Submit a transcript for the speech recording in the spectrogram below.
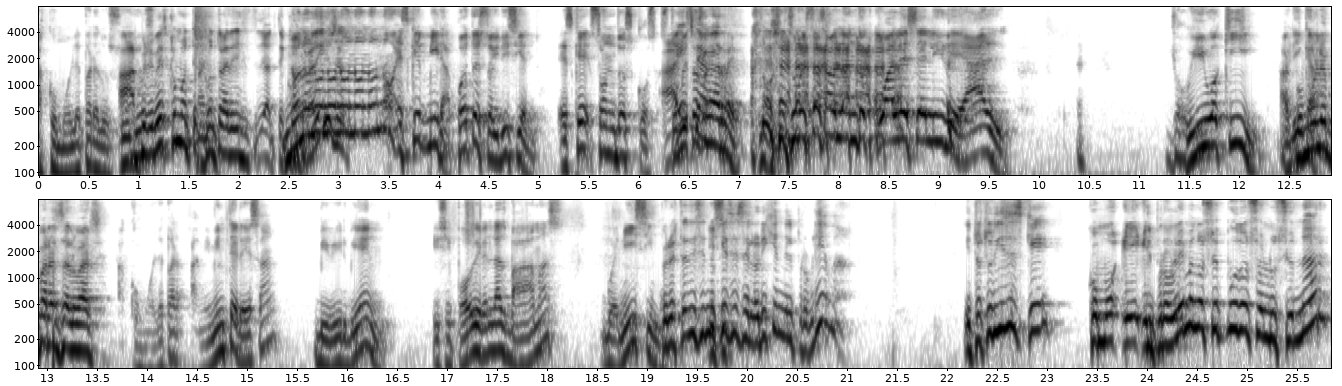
Acumule para los suyos. Ah, pero ves cómo te contradices. No, no, no, no, no, no, no, no, es que mira, pues te estoy diciendo, es que son dos cosas. Tú Ahí me te estás- agarré. No, tú me estás hablando cuál es el ideal. Yo vivo aquí. marica. Acumule para salvarse. acumule para. A mí me interesa vivir bien. Y si puedo vivir en las Bahamas, buenísimo. Pero estás diciendo Y que si- ese es el origen del problema. Entonces tú dices que como eh, el problema no se pudo solucionar,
